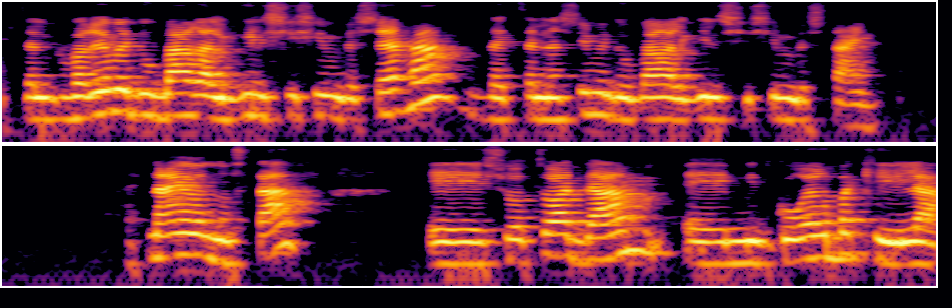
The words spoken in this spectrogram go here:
אצל גברים מדובר על גיל 67 ואצל נשים מדובר על גיל 62. התנאי הנוסף, אה, שאותו אדם מתגורר בקהילה,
